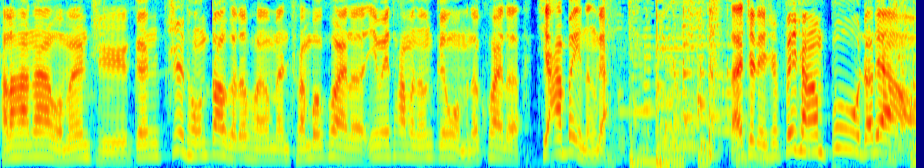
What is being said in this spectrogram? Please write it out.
好了哈，那我们只跟志同道合的朋友们传播快乐，因为他们能跟我们的快乐加倍能量。来，这里是非常不着调，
